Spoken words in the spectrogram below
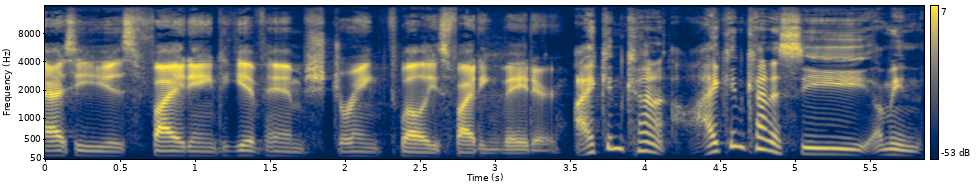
as he is fighting to give him strength while he's fighting vader I can kind of, I can kind of see. I mean,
